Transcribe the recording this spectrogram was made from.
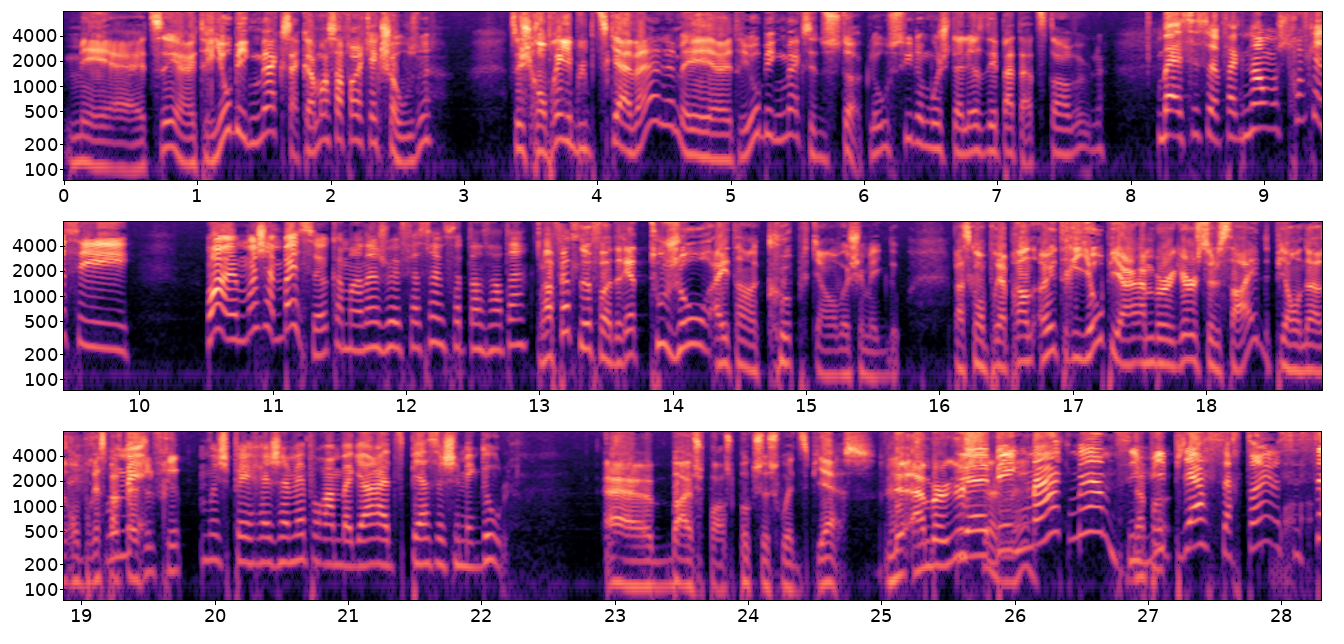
Mais, euh, tu sais, un trio Big Mac, ça commence à faire quelque chose. là. Tu sais, je comprends qu'il est plus petit qu'avant, là, mais un trio Big Mac, c'est du stock. Là aussi, là, moi, je te laisse des patates si t'en veux. Là. Ben, c'est ça. Fait que non, je trouve que c'est. Ouais, moi, j'aime bien ça, commander un joyeux festin une fois de temps en temps. En fait, là, faudrait toujours être en couple quand on va chez McDo. Parce qu'on pourrait prendre un trio puis un hamburger sur le side, puis on, a- on pourrait se partager le frite. Moi, je paierais jamais pour un burger à 10$ piastres de chez McDo. là. Euh, ben, je pense pas que ce soit 10 pièces. Le hamburger, Le. Big Mac, man, c'est T'as 8$ pas- piastres certains. C'est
